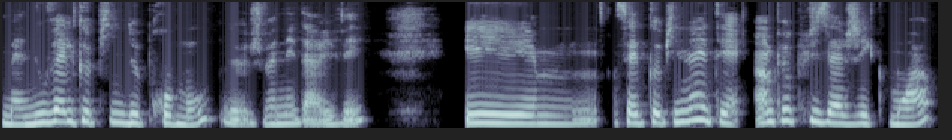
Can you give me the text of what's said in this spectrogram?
ma nouvelle copine de promo. je venais d'arriver. Et cette copine-là était un peu plus âgée que moi.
